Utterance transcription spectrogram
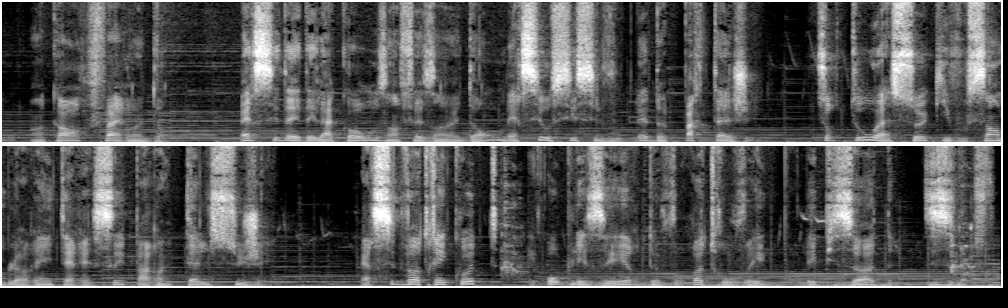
ou encore faire un don. Merci d'aider la cause en faisant un don. Merci aussi, s'il vous plaît, de partager, surtout à ceux qui vous sembleraient intéressés par un tel sujet. Merci de votre écoute et au plaisir de vous retrouver pour l'épisode 19.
